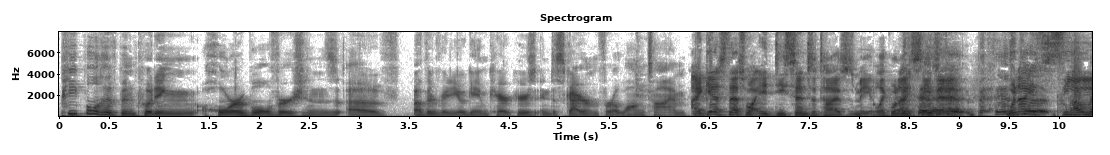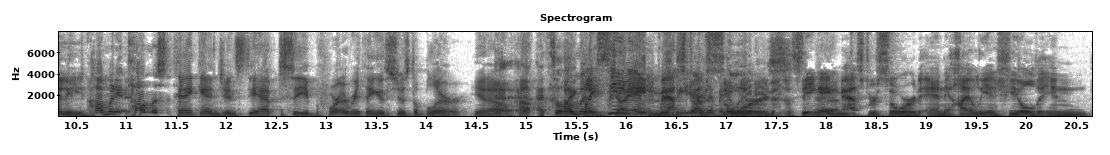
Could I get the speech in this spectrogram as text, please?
people have been putting horrible versions of other video game characters into Skyrim for a long time. I guess that's why it desensitizes me. Like when I see Bethesda- that Bethesda- when I see How many how many Thomas the Tank engines do you have to see before everything is just a blur? You know, Uh, how, and so, how like- many like seeing a master sword, seeing Yeah. a master sword and a Hylian shield in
